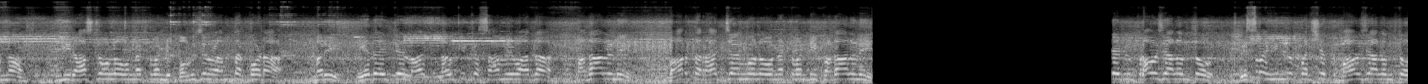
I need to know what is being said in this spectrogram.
ఉన్నాం. ఈ రాష్ట్రంలో ఉన్నటువంటి బహుజనులంతా కూడా మరి ఏదైతే లౌకిక సామ్యవాద పదాలని భారత రాజ్యాంగంలో ఉన్నటువంటి పదాలని బీజేపీ భావజాలంతో విశ్వ హిందూ పరిషత్ భావజాలంతో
